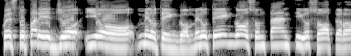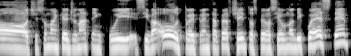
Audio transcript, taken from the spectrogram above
questo pareggio io me lo tengo, me lo tengo, sono tanti, lo so, però ci sono anche giornate in cui si va oltre il 30%, spero sia una di queste.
